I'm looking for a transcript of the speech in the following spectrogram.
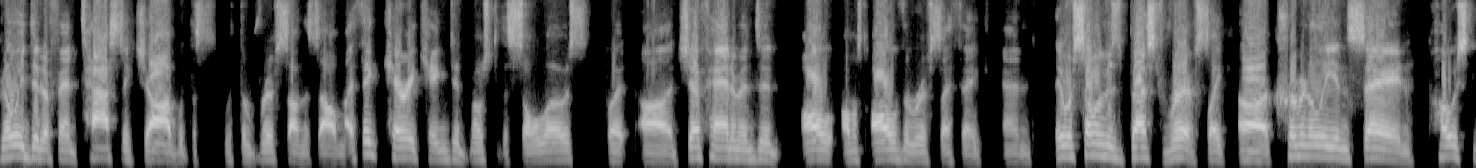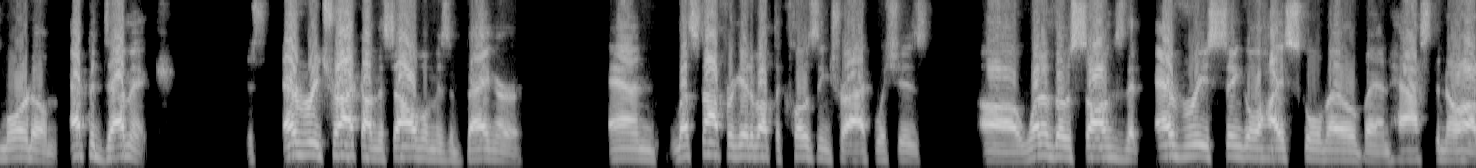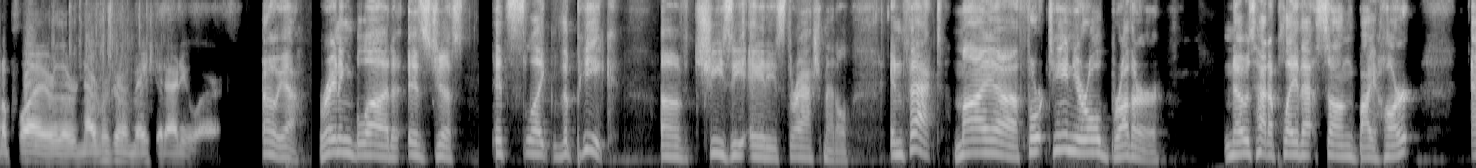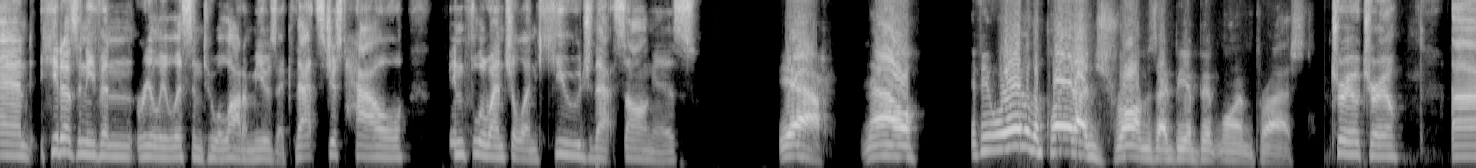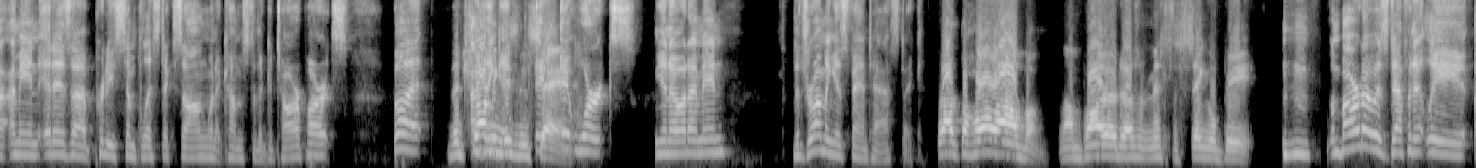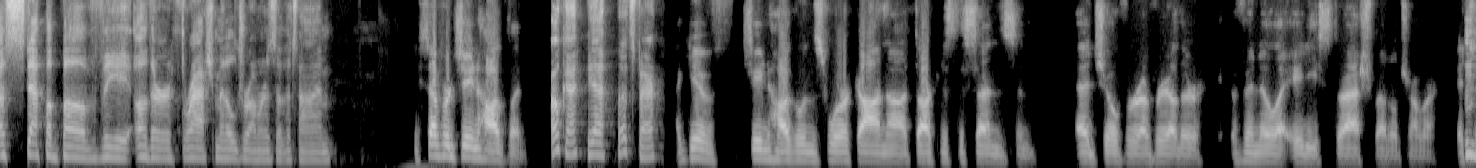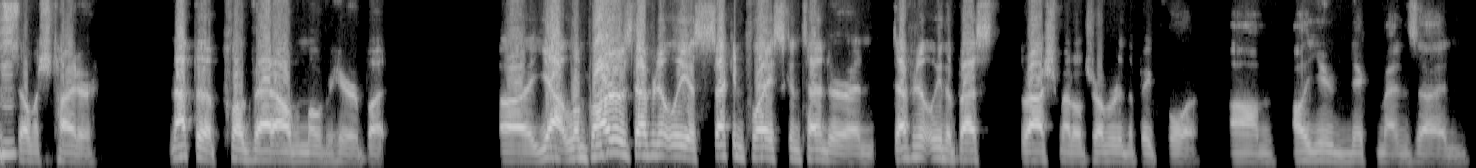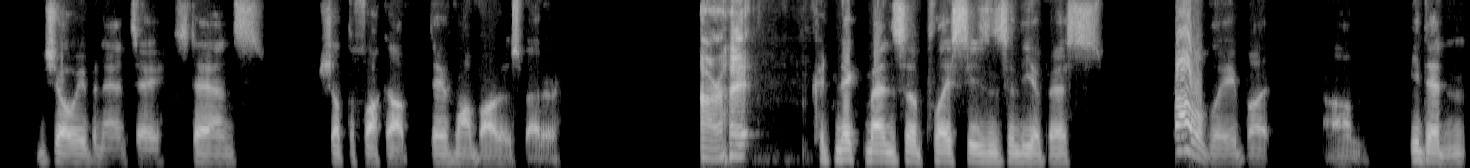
really did a fantastic job with the with the riffs on this album. I think Kerry King did most of the solos, but uh, Jeff Hanneman did all almost all of the riffs, I think, and they were some of his best riffs, like uh, "Criminally Insane," "Post Mortem," "Epidemic." Just every track on this album is a banger, and let's not forget about the closing track, which is uh, one of those songs that every single high school metal band has to know how to play or they're never going to make it anywhere. Oh yeah. Raining Blood is just it's like the peak of cheesy 80s thrash metal. In fact, my 14 year old brother knows how to play that song by heart, and he doesn't even really listen to a lot of music. That's just how influential and huge that song is. Yeah. Now, if you were able to play it on drums, I'd be a bit more impressed. True, true. Uh, I mean, it is a pretty simplistic song when it comes to the guitar parts, but The drumming it, is insane. It, it works. You know what I mean? The drumming is fantastic. Throughout the whole album, Lombardo doesn't miss a single beat. hmm Lombardo is definitely a step above the other thrash metal drummers of the time. except for Gene Hoglan. Okay, yeah, that's fair. I give Gene Hoglan's work on uh, Darkness Descends and edge over every other vanilla 80s thrash metal drummer. It's Mhm. just so much tighter. Not to plug that album over here, but uh, yeah, Lombardo's definitely a second place contender and definitely the best thrash metal drummer in the Big Four. Um, all you Nick Menza and Joey Benante stands, shut the fuck up. Dave Lombardo's better. All right. could Nick Menza play Seasons in the Abyss? Probably, but um, he didn't.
